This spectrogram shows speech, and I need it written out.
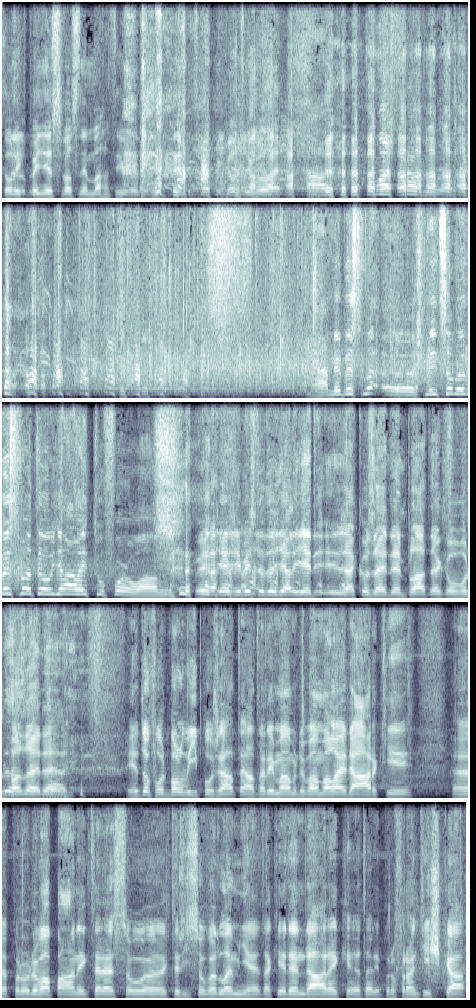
Tolik peněz vás nemá, ty vole. Jako ty vole. to máš pravdu. A my bychom, uh, Šmico, my bychom to udělali two for one. Věděl, že byste to dělali jed, jako za jeden plat, jako od dva za jeden. Je to fotbalový pořad, já tady mám dva malé dárky eh, pro dva pány, které jsou, eh, kteří jsou vedle mě, tak jeden dárek je tady pro Františka,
